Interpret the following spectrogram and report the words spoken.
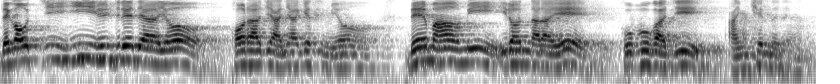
내가 어찌 이 일들에 대하여 벌하지 아니하겠으며 내 마음이 이런 나라에 보복하지 않겠느냐.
